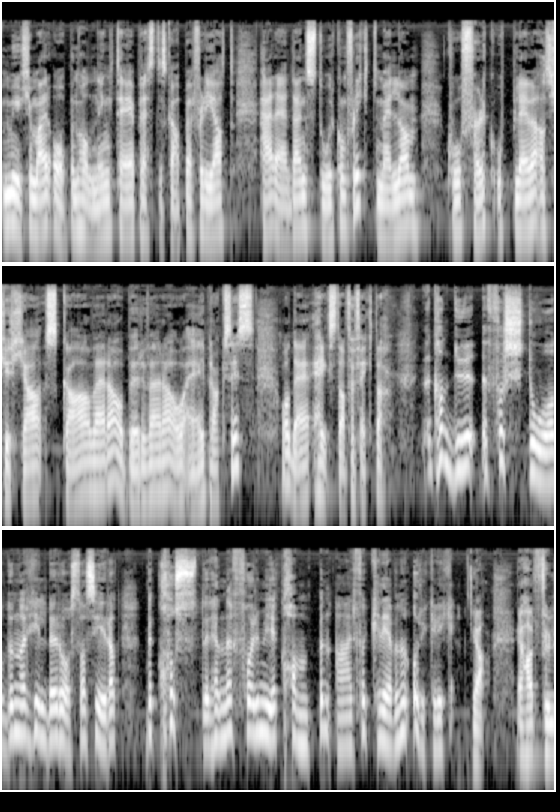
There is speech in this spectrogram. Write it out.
mye mer åpen holdning til presteskapet. fordi at her er det en stor konflikt mellom hvor folk opplever at kyrkja skal være og bør være og er i praksis, og det Hegstad forfekter. Kan du forstå det når Hilde Råstad sier at det koster henne for mye, kampen er for krevende, hun orker ikke? Ja, jeg har full,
